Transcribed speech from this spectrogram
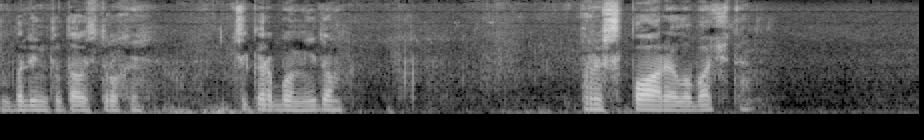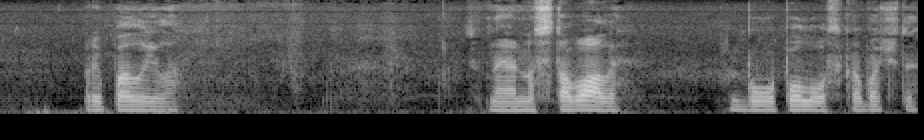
Блін, тут ось трохи чи карбомідом пришпарило, бачите? Припалило. Тут, мабуть, ставали, бо полоска, бачите?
